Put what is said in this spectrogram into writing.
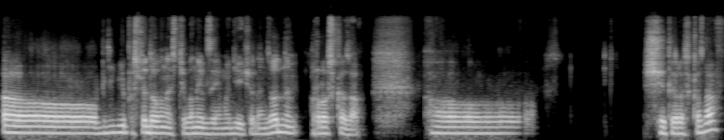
О, в якій послідовності вони взаємодіють один з одним, розказав. О, щити розказав,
